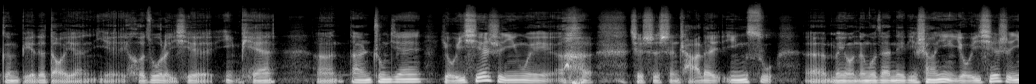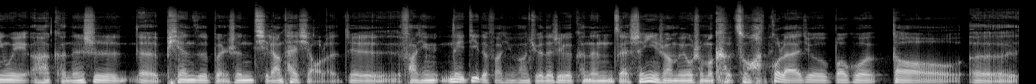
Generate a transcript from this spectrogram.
跟别的导演也合作了一些影片。嗯，当然中间有一些是因为呃，就是审查的因素，呃，没有能够在内地上映；有一些是因为啊，可能是呃片子本身体量太小了，这发行内地的发行方觉得这个可能在生意上没有什么可做。后来就包括到呃《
